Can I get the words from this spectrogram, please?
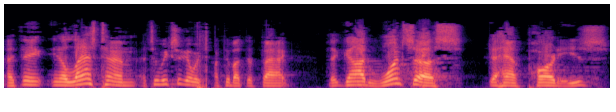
I think, you know, last time, two weeks ago, we talked about the fact that God wants us to have parties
